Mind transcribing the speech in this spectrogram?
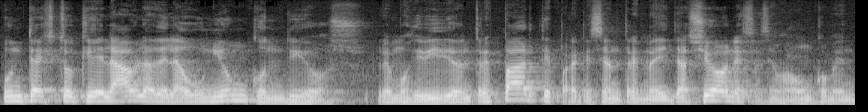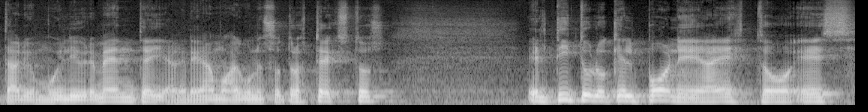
un texto que él habla de la unión con Dios. Lo hemos dividido en tres partes para que sean tres meditaciones, hacemos un comentario muy libremente y agregamos algunos otros textos. El título que él pone a esto es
